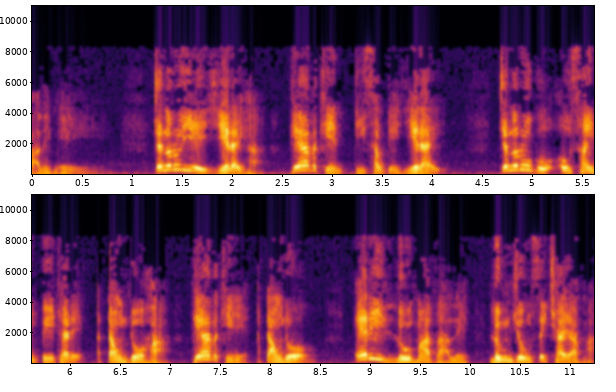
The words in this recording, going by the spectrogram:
ပါလိမ့်မယ်ကျွန်တော်ရဲ့ရဲတိုက်ဟာဘုရားသခင်တိဆောက်တဲ့ရဲတိုက် ကျွန်တော်ကိုအုပ်ဆိုင်ပေးထားတဲ့အတောင်တော်ဟာဘုရားသခင်ရဲ့အတောင်တော်အဲ့ဒီလိုမှသာလေလုံခြုံစိတ်ချရမှာ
